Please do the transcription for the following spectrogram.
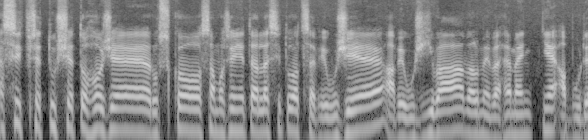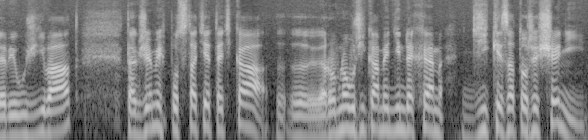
asi předtuše toho, že Rusko samozřejmě téhle situace využije a využívá velmi vehementně a bude využívat. Takže my v podstatě teďka eh, rovnou říkám jedním dechem díky za to řešení,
